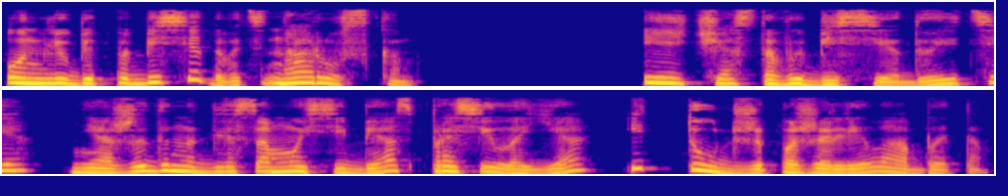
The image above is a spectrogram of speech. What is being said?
он любит побеседовать на русском. «И часто вы беседуете?» — неожиданно для самой себя спросила я и тут же пожалела об этом,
